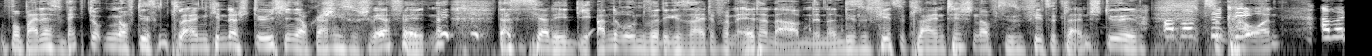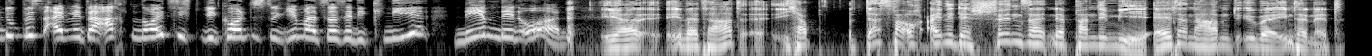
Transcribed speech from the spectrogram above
wobei das Wegducken auf diesen kleinen Kinderstühlchen ja auch gar nicht so schwer fällt. Ne? Das ist ja die, die andere unwürdige Seite von Elternabenden, an diesen viel zu kleinen Tischen auf diesen viel zu kleinen Stühlen Aber zu für dich, kauern. aber du bist 1,98 Meter, wie konntest du jemals, du hast ja die Knie neben den Ohren. Ja, in der Tat. Ich habe, das war auch eine der schönen Seiten der Pandemie. Elternabend über Internet,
